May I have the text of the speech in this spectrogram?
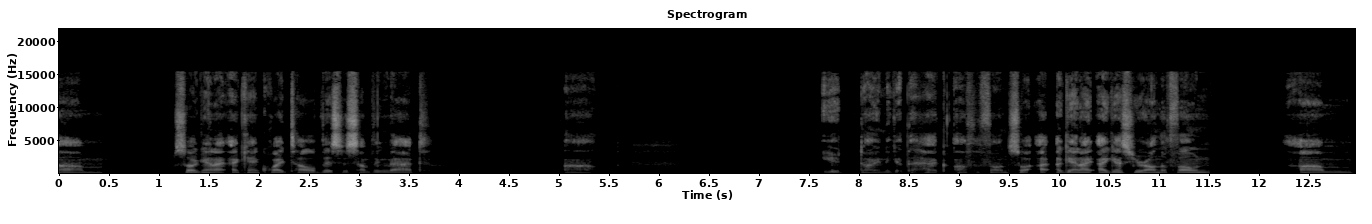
Um, so again, I, I can't quite tell if this is something that uh, you're dying to get the heck off the phone. So I, again, I, I guess you're on the phone, um,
